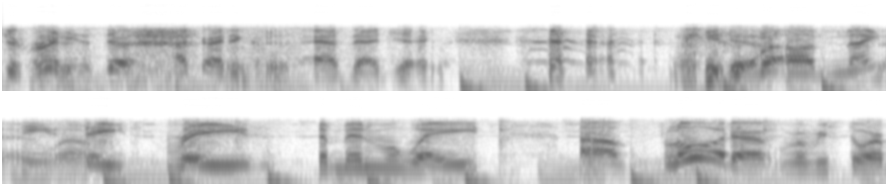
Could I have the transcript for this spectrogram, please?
to raise the, I tried to go past that, Jay. Yeah. But uh, 19 Yeah, wow. states raised the minimum wage. Uh, Florida will restore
